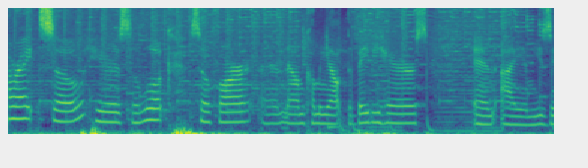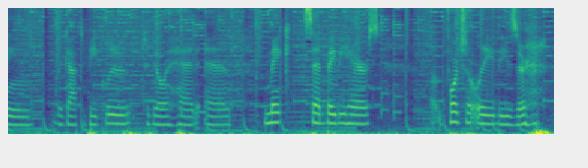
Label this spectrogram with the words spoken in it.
Alright so here's the look so far and now I'm coming out the baby hairs and I am using the Got2b glue to go ahead and make said baby hairs. Unfortunately, these are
